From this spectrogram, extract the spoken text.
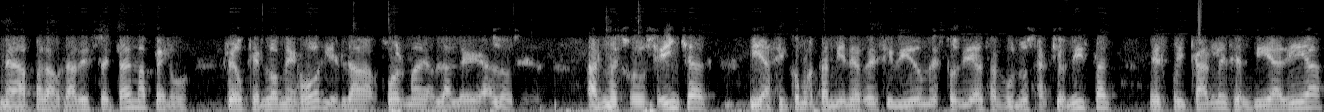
me da para hablar de este tema, pero creo que es lo mejor y es la forma de hablarle a los a nuestros hinchas y así como también he recibido en estos días algunos accionistas explicarles el día a día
